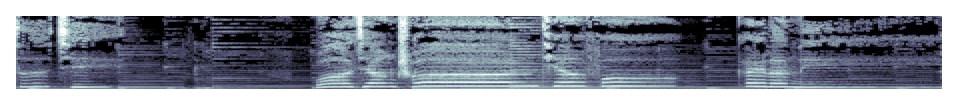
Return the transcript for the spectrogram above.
自己。我将春天付给了你，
